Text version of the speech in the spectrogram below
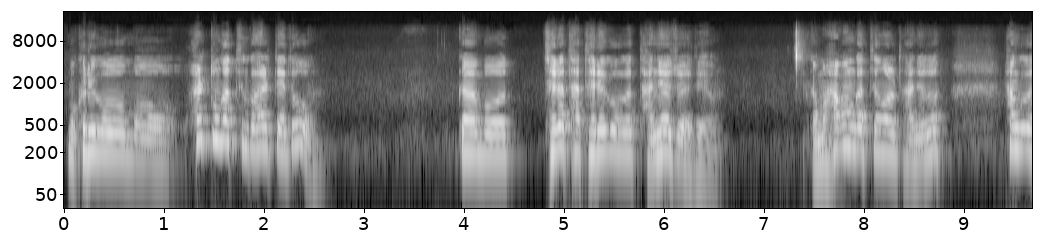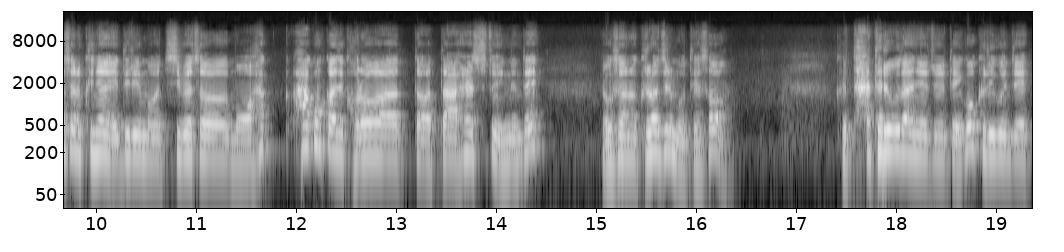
뭐 그리고 뭐 활동 같은 거 할 때도 그러니까 뭐 제가 다 데리고 다녀줘야 돼요. 그러니까 뭐 학원 같은 걸 다녀도 한국에서는 그냥 애들이 뭐 집에서 뭐 학, 학원까지 걸어갔다 왔다 할 수도 있는데 여기서는 그러질 못해서 그 다 데리고 다녀줘야 되고 그리고 이제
